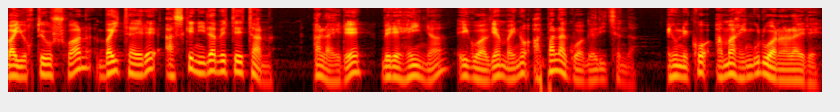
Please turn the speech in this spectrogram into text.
bai urte osoan, baita ere azken hilabeteetan. Hala ere, bere heina egoaldean baino apalagoa gelditzen da. Euneko amar inguruan hala ere.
